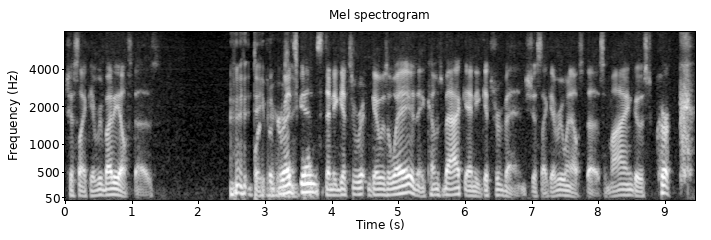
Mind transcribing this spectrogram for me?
just like everybody else does. David with the Redskins, then he gets goes away, and then he comes back and he gets revenge, just like everyone else does. Mine goes to Kirk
